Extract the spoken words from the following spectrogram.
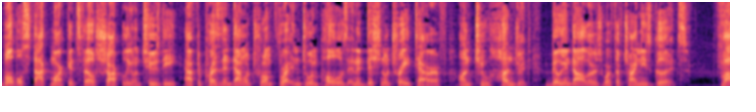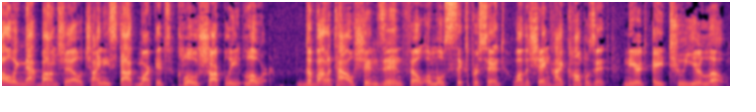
Global stock markets fell sharply on Tuesday after President Donald Trump threatened to impose an additional trade tariff on $200 billion worth of Chinese goods. Following that bombshell, Chinese stock markets closed sharply lower. The volatile Shenzhen fell almost 6%, while the Shanghai Composite neared a two year low.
